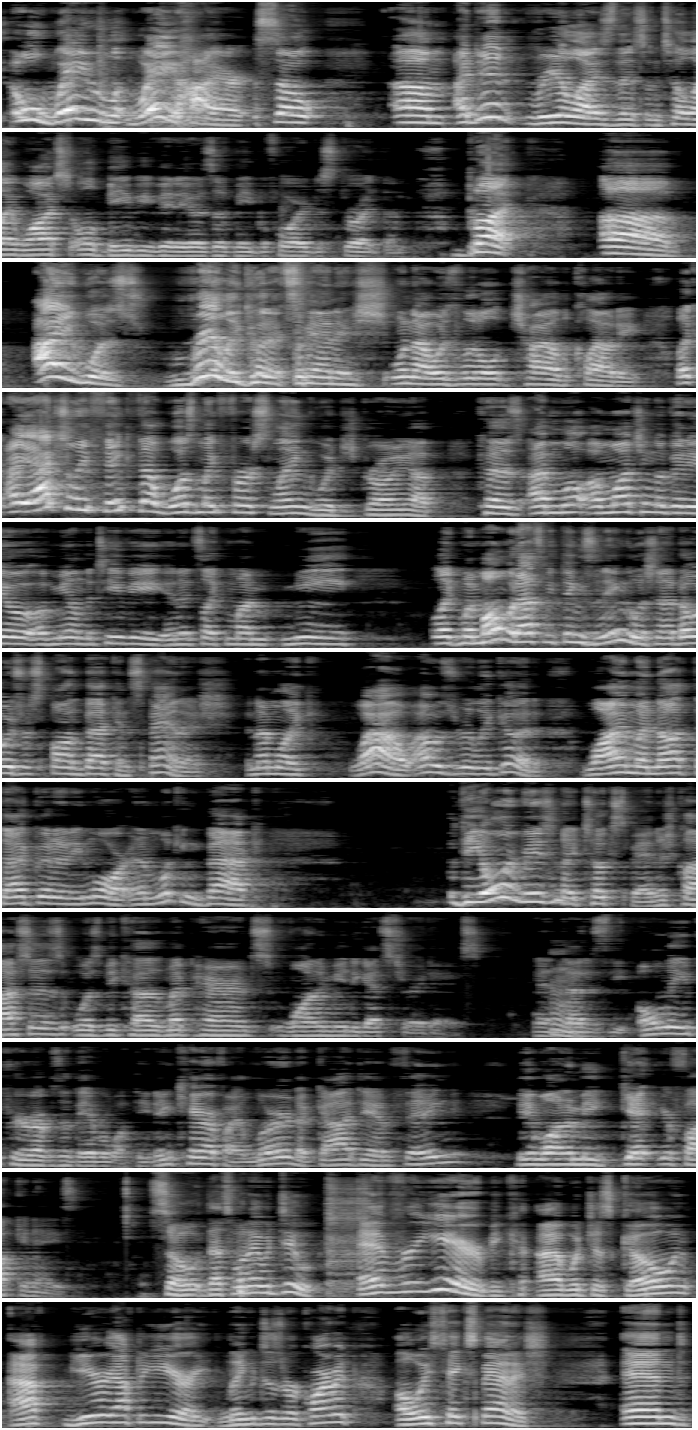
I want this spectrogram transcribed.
Oh, way way higher. So, um, I didn't realize this until I watched old baby videos of me before I destroyed them. But, uh, I was really good at Spanish when I was little child cloudy. Like, I actually think that was my first language growing up. Cause I'm I'm watching a video of me on the TV, and it's like my me, like my mom would ask me things in English, and I'd always respond back in Spanish, and I'm like, wow, I was really good. Why am I not that good anymore? And I'm looking back, the only reason I took Spanish classes was because my parents wanted me to get straight A's. And Hmm. that is the only prerequisite they ever want. They didn't care if I learned a goddamn thing. They wanted me get your fucking A's. So that's what I would do every year. Because I would just go ap- year after year. Language is a requirement. Always take Spanish, and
